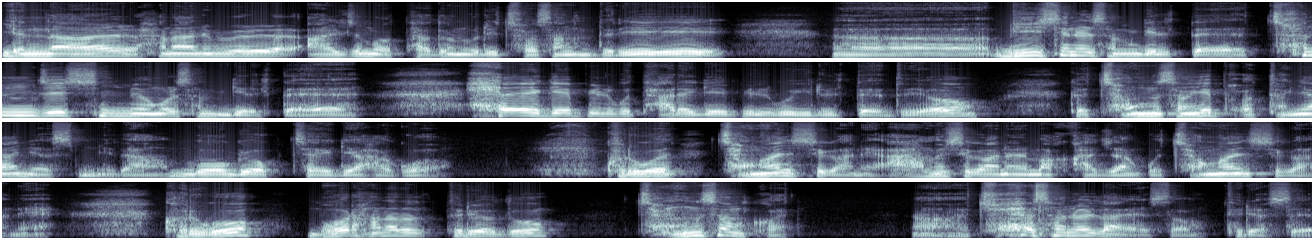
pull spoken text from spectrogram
옛날 하나님을 알지 못하던 우리 조상들이 어, 미신을 섬길 때, 천지 신명을 섬길 때, 해에게 빌고 달에게 빌고 이럴 때도요, 그 정성이 보통이 아니었습니다. 목욕 재개하고, 그리고 정한 시간에, 아무 시간에 막 하지 않고 정한 시간에, 그리고 뭘 하나를 드려도 정성껏, 아, 최선을 다해서 드렸어요.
